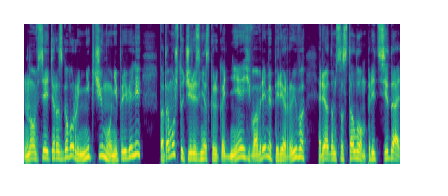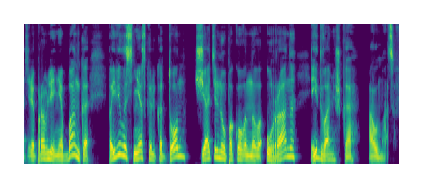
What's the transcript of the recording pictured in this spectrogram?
но все эти разговоры ни к чему не привели, потому что через несколько дней, во время перерыва, рядом со столом председателя правления банка появилось несколько тонн тщательно упакованного урана и два мешка алмазов.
